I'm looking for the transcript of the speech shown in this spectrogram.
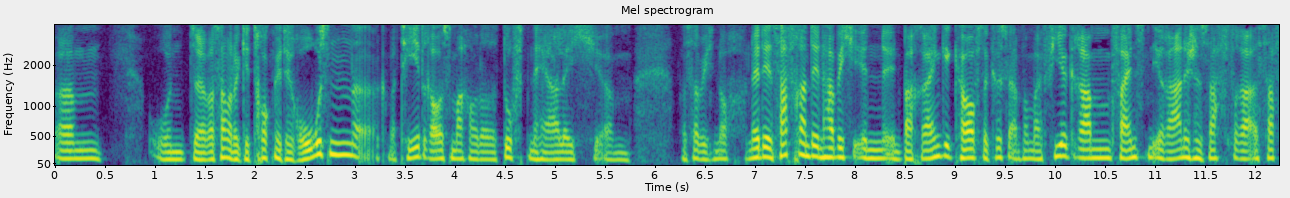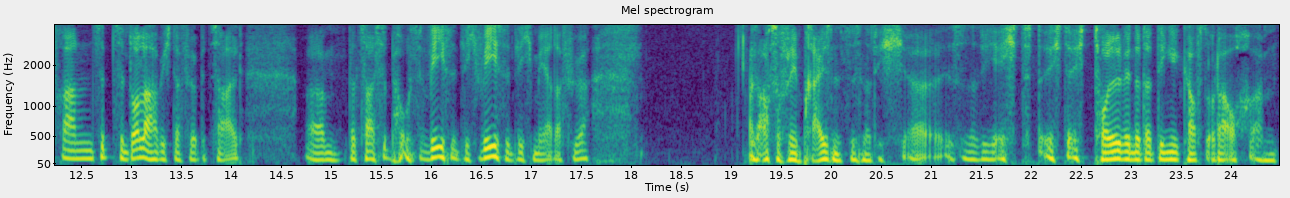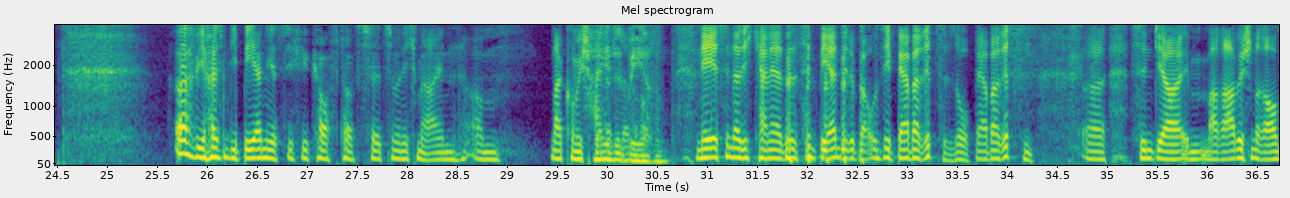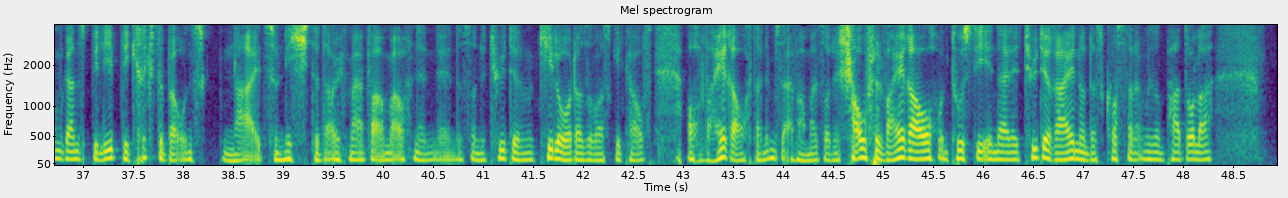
Ähm, und äh, was haben wir da? Getrocknete Rosen, da kann man Tee draus machen oder duften herrlich. Ähm, was habe ich noch? Ne, den Safran, den habe ich in, in Bahrain gekauft. Da kriegst du einfach mal vier Gramm feinsten iranischen Safra, Safran, 17 Dollar habe ich dafür bezahlt. Ähm, da zahlst du bei uns wesentlich, wesentlich mehr dafür. Also auch so von den Preisen ist es natürlich, äh, ist es natürlich echt, echt, echt toll, wenn du da Dinge kaufst oder auch, ähm, äh, wie heißen die Beeren jetzt, die ich gekauft habe? Das fällt mir nicht mehr ein. Ähm, na, komme ich später Heidelbeeren. Nee, es sind natürlich keine, das sind Beeren, die du bei uns, die Berberitze, so, Berberitzen, äh, sind ja im arabischen Raum ganz beliebt. Die kriegst du bei uns nahezu nicht. Da habe ich mir einfach mal auch eine, eine, so eine Tüte, ein Kilo oder sowas gekauft. Auch Weihrauch, da nimmst du einfach mal so eine Schaufel Weihrauch und tust die in deine Tüte rein und das kostet dann irgendwie so ein paar Dollar.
